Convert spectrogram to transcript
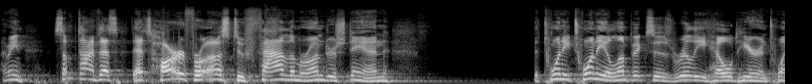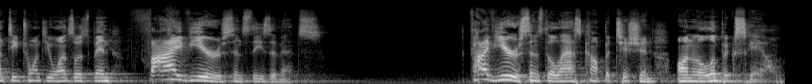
I mean, sometimes that's, that's hard for us to fathom or understand. The 2020 Olympics is really held here in 2021, so it's been five years since these events. Five years since the last competition on an Olympic scale.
